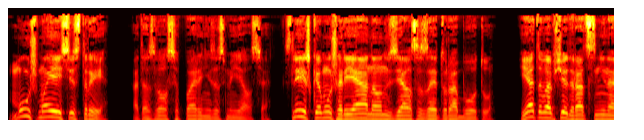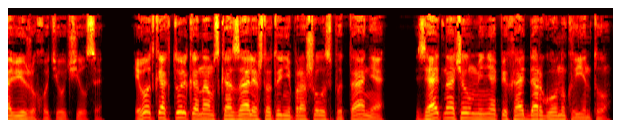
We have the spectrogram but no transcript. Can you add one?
«Муж моей сестры!» — отозвался парень и засмеялся. «Слишком уж рьяно он взялся за эту работу. Я-то вообще драться ненавижу, хоть и учился. И вот как только нам сказали, что ты не прошел испытания, зять начал меня пихать Даргону Квинту.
